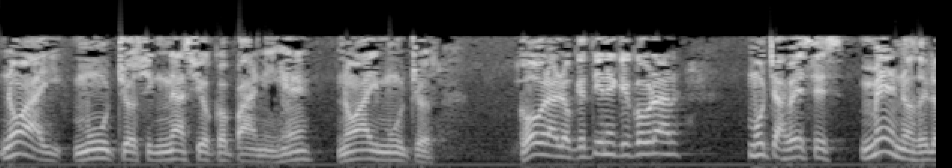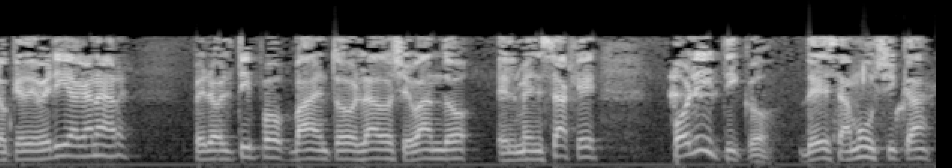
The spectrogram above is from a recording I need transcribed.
No hay muchos Ignacio Copani, ¿eh? No hay muchos. Cobra lo que tiene que cobrar, muchas veces menos de lo que debería ganar, pero el tipo va en todos lados llevando el mensaje político de esa música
